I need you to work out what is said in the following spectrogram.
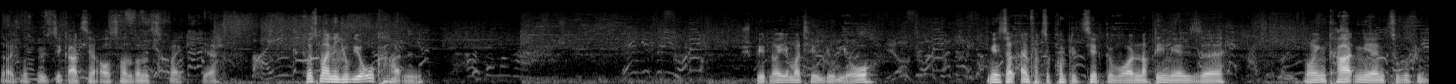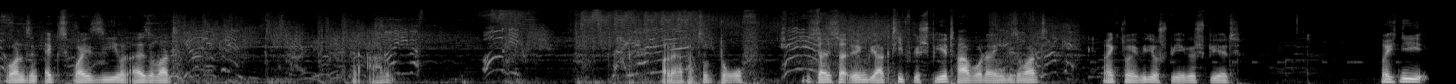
Ja, ich muss die Graz hier raushauen, sonst ich hier. Ich muss meine Yu-Gi-Oh! Karten. Spielt noch jemand hier Yu-Gi-Oh! Mir ist halt einfach zu kompliziert geworden, nachdem mir diese neuen Karten hier hinzugefügt worden sind, X, Y, Z und also was. War einfach so doof. Nicht, dass ich da irgendwie aktiv gespielt habe oder irgendwie so was. Eigentlich nur Videospiel gespielt. weil ich nie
